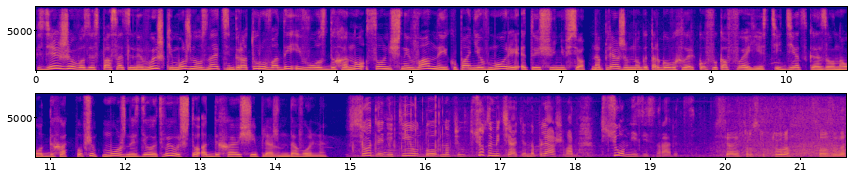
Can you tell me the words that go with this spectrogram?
Здесь же, возле спасательной вышки, можно узнать температуру воды и воздуха. Но солнечные ванны и купание в море – это еще не все. На пляже много торговых ларьков и кафе есть, и детская зона отдыха. В общем, можно сделать вывод, что отдыхающие пляжем довольны. Все для детей удобно, все, все замечательно. Пляж, вода, все мне здесь нравится. Вся инфраструктура создана,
